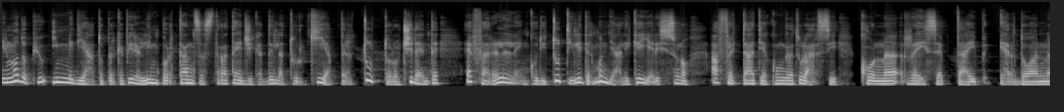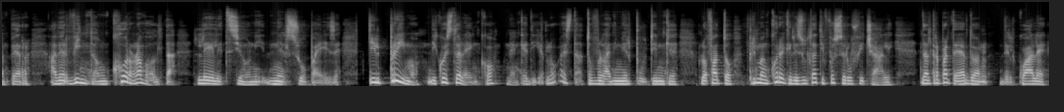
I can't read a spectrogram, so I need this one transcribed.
Il modo più immediato per capire l'importanza strategica della Turchia per tutto l'Occidente è fare l'elenco di tutti i leader mondiali che ieri si sono affrettati a congratularsi con Recep Tayyip Erdogan per aver vinto ancora una volta le elezioni nel suo paese. Il primo di questo elenco, neanche dirlo, è stato Vladimir Putin, che lo ha fatto prima ancora che i risultati fossero ufficiali. D'altra parte Erdogan, del quale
